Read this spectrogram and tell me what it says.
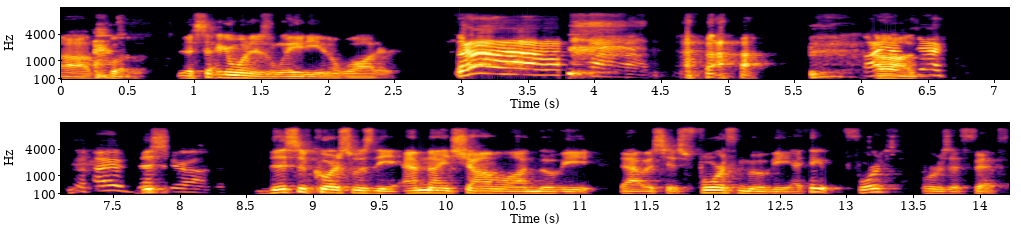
Uh, but the second one is Lady in the Water. Ah! I uh, object. I object, this, Your Honor. This, of course, was the M. Night Shyamalan movie. That was his fourth movie. I think fourth, or was it fifth?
